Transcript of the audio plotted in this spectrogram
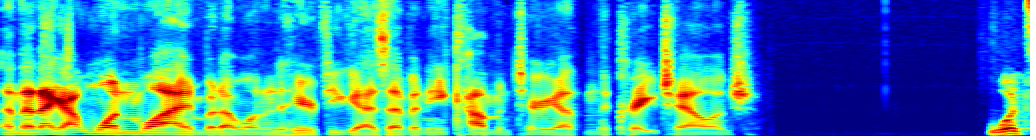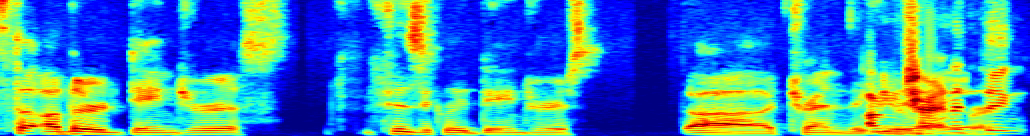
And then I got one wine, but I wanted to hear if you guys have any commentary on the crate challenge. What's the other dangerous, physically dangerous uh, trend that I'm you? trying to think.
